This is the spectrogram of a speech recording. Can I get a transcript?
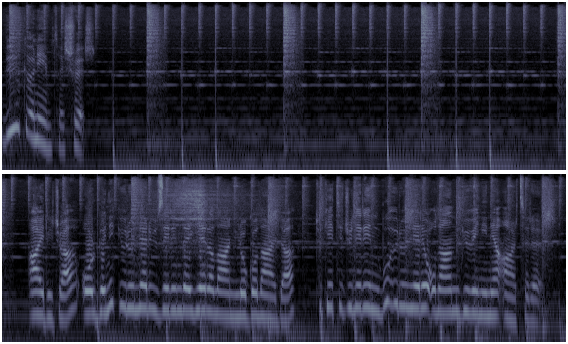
büyük önem taşır. Ayrıca organik ürünler üzerinde yer alan logolar da tüketicilerin bu ürünlere olan güvenini artırır.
